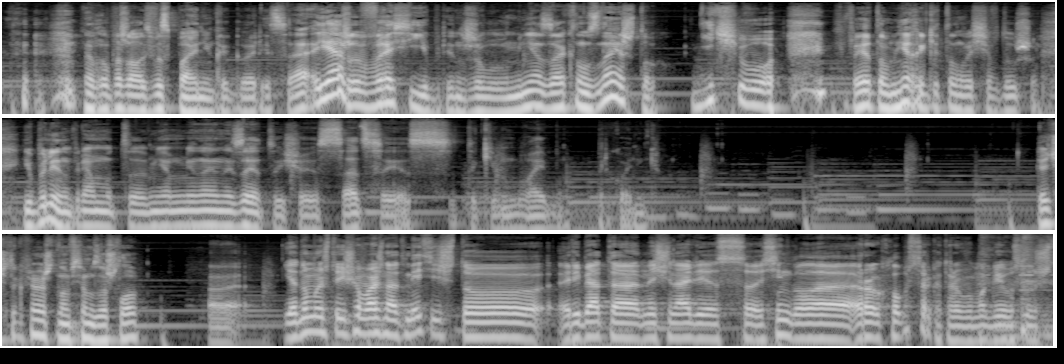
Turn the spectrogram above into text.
Добро пожаловать в Испанию, как говорится. А я же в России, блин, живу. У меня за окном знаешь что? Ничего. Поэтому мне ракетон вообще в душу. И, блин, прям вот э, мне, мне наверное, из-за этого еще ассоциация с таким вайбом прикольненьким. Короче, так понимаешь, что нам всем зашло? А, я думаю, что еще важно отметить, что ребята начинали с сингла Rock Lobster, который вы могли услышать.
